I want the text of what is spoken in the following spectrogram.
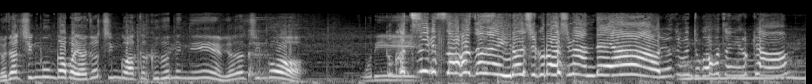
여자친구인가봐. 여자친구. 아까 그 선생님. 여자친구. 우리 똑같이 생겼어? 화장을 이런 식으로 하시면 안 돼요. 요즘엔 누가 화장 이렇게 함?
